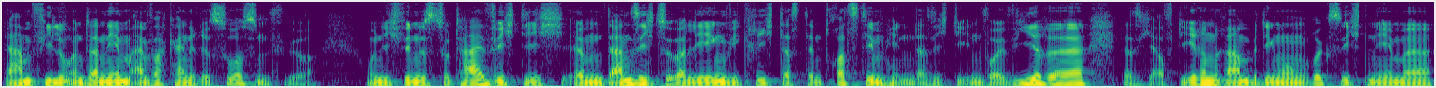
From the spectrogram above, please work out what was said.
Da haben viele Unternehmen einfach keine Ressourcen für. Und ich finde es total wichtig, ähm, dann sich zu überlegen, wie kriege ich das denn trotzdem hin, dass ich die involviere, dass ich auf deren Rahmenbedingungen Rücksicht nehme.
